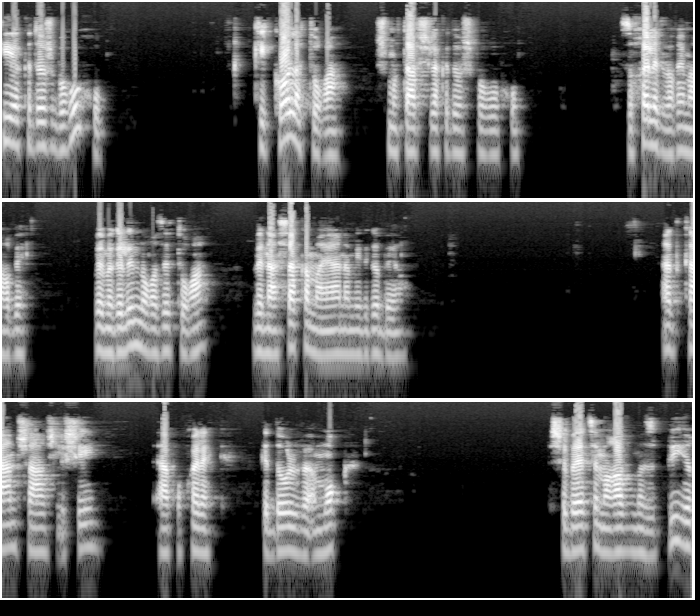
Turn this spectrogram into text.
היא הקדוש ברוך הוא. כי כל התורה שמותיו של הקדוש ברוך הוא. זוכה לדברים הרבה, ומגלים לו רזי תורה, ונעשה כמעיין המתגבר. עד כאן שער שלישי, היה פה חלק גדול ועמוק, שבעצם הרב מסביר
